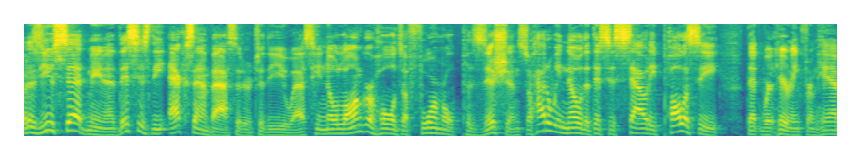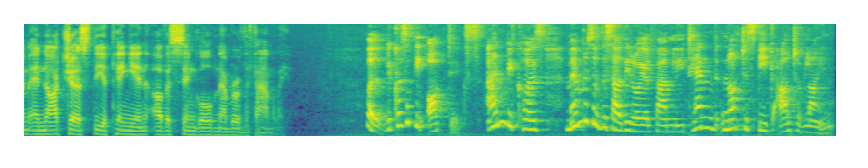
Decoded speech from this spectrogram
But as you said, Mina, this is the ex ambassador to the U.S. He no longer holds a formal position. So, how do we know that this is Saudi policy that we're hearing from him and not just the opinion of a single member of the family? Well, because of the optics, and because members of the Saudi royal family tend not to speak out of line,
